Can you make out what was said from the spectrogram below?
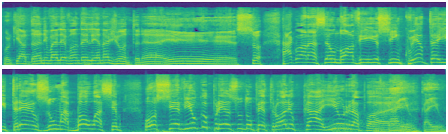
Porque a Dani vai levando a Helena junto, né? Isso. Agora são nove e cinquenta e três, uma boa semana. Você viu que o preço do petróleo caiu, rapaz? Caiu, caiu.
